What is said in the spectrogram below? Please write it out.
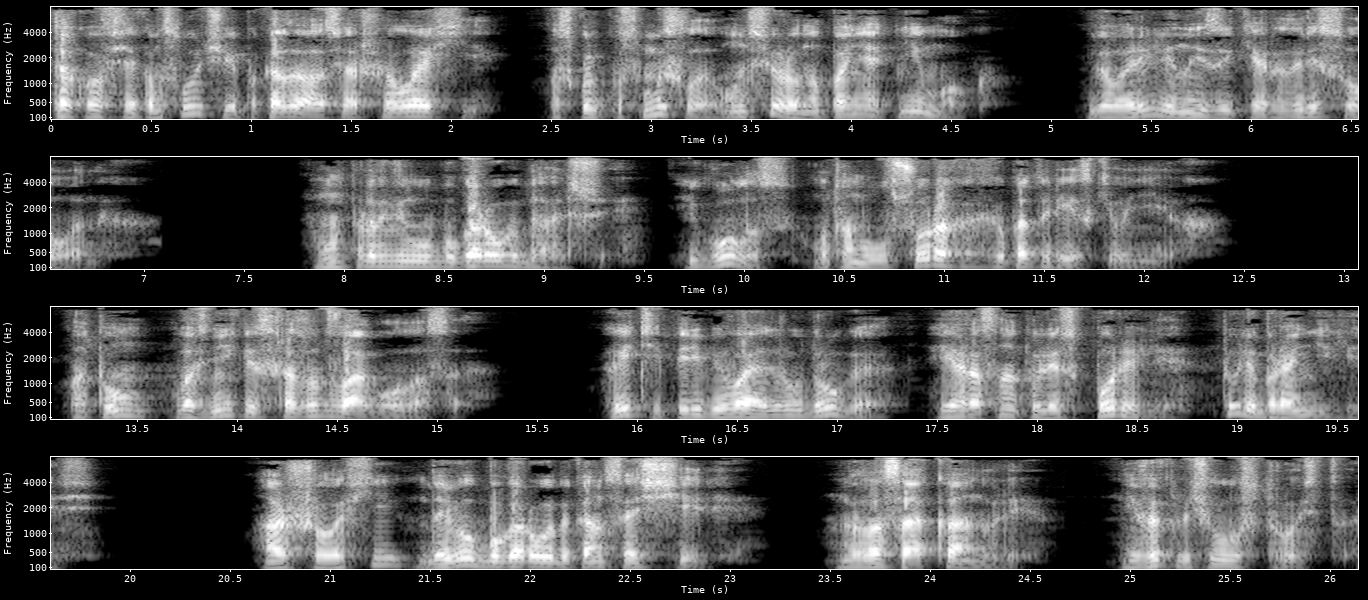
Так во всяком случае показалось Аршалахи, поскольку смысла он все равно понять не мог. Говорили на языке разрисованных. Он продвинул бугорок дальше, и голос утонул в шорохах и потрескиваниях. Потом возникли сразу два голоса. Эти, перебивая друг друга, яростно то ли спорили, то ли бронились. Аршалахи довел бугорок до конца щели. Голоса канули и выключил устройство.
